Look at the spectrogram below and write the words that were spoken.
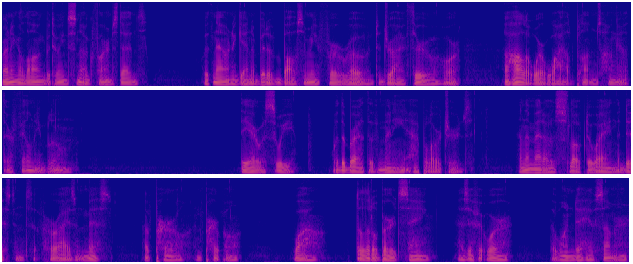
running along between snug farmsteads, with now and again a bit of balsamy fir road to drive through, or a hollow where wild plums hung out their filmy bloom. The air was sweet, with the breath of many apple orchards, and the meadows sloped away in the distance of horizon mists of pearl and purple, while the little birds sang as if it were the one day of summer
